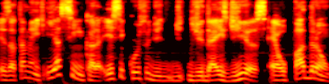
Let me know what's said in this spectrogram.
Exatamente. E assim, cara, esse curso de, de, de 10 dias é o padrão.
